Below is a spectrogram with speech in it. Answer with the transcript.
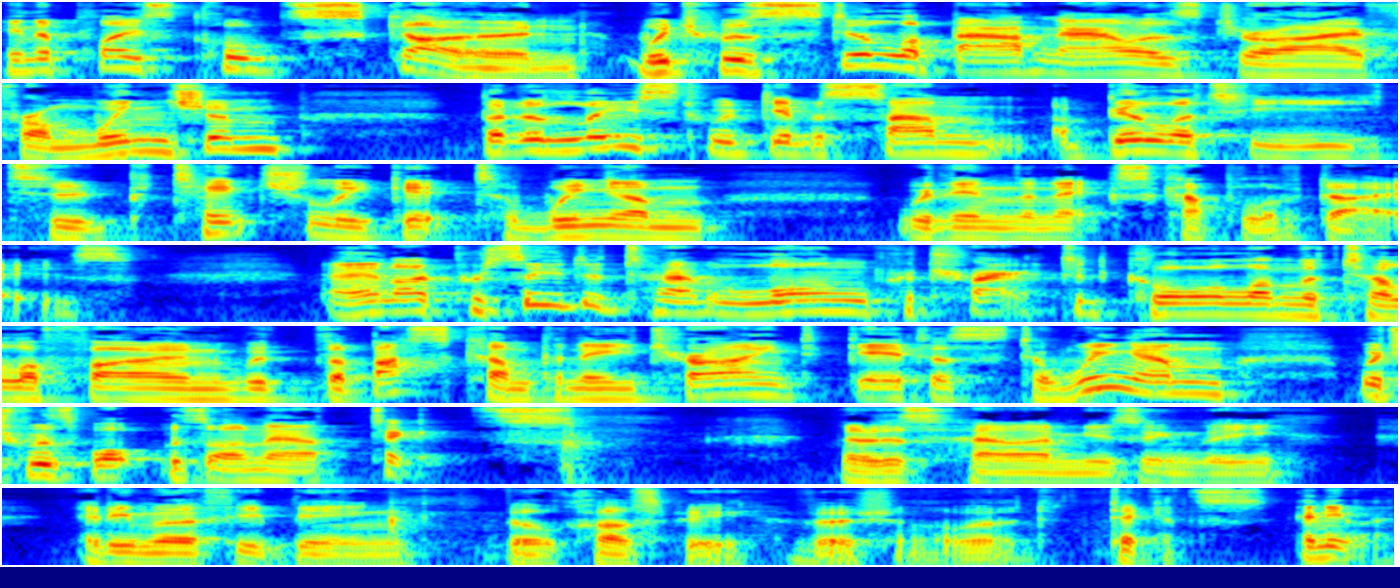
in a place called Scone, which was still about an hour's drive from Wingham, but at least would give us some ability to potentially get to Wingham within the next couple of days. And I proceeded to have a long, protracted call on the telephone with the bus company trying to get us to Wingham, which was what was on our tickets. Notice how I'm using the Eddie Murphy being Bill Cosby version of the word tickets. Anyway,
